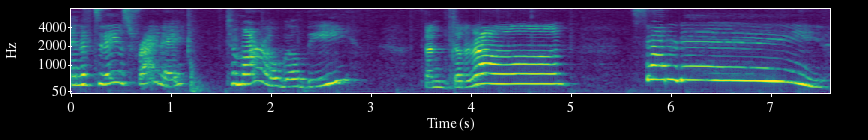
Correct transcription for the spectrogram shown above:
And if today is Friday, tomorrow will be dun dun dun, dun Saturday.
